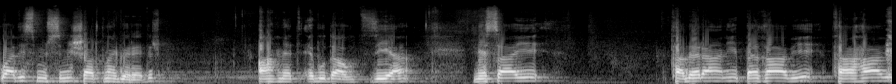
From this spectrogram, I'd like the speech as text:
Bu hadis Müslim'in şartına göredir. Ahmet, Ebu Davud, Ziya, Nesai, Taberani, Begavi, Tahavi,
